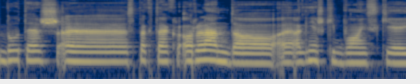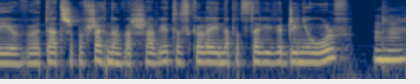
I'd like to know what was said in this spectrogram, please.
Był też e, spektakl Orlando e, Agnieszki Błońskiej w Teatrze Powszechnym w Warszawie. To z kolei na podstawie Virginia Woolf. Mhm.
